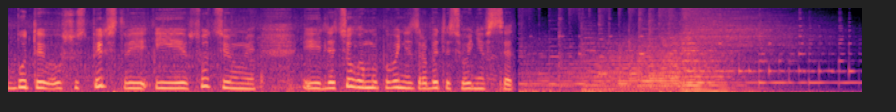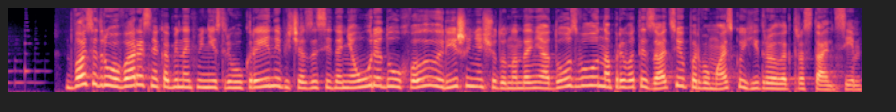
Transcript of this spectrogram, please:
бути у суспільстві і в соціумі, і для цього ми повинні зробити сьогодні все. 22 вересня Кабінет міністрів України під час засідання уряду ухвалили рішення щодо надання дозволу на приватизацію Первомайської гідроелектростанції.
